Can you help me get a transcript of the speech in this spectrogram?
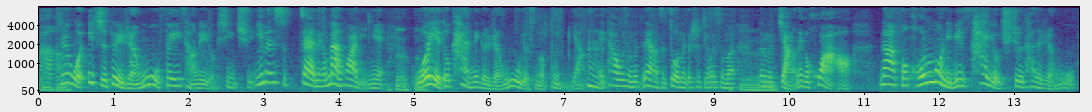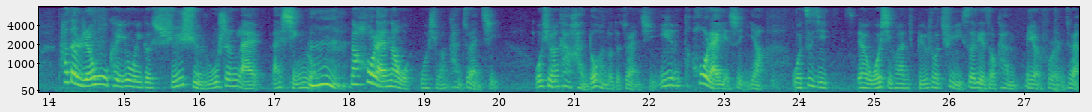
啊，所以我一直对人物非常的有兴趣。因为是在那个漫画里面，我也都看那个人物有什么不一样。哎，他为什么那样子做那个事情？为什么那么讲那个话啊？那《红红楼梦》里面太有趣，就是他的人物，他的人物可以用一个栩栩如生来来形容。嗯，那后来呢，我我喜欢看传记，我喜欢看很多很多的传记，因为后来也是一样。我自己呃，我喜欢，比如说去以色列的时候看《梅尔夫人传》，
